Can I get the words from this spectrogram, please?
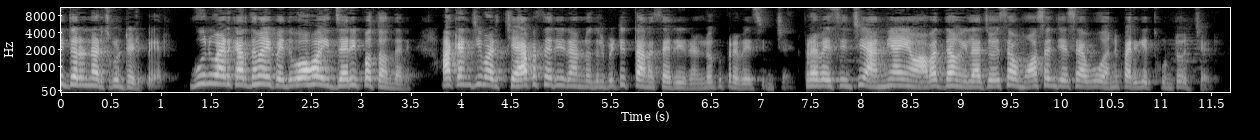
ఇద్దరు నడుచుకుంటూ వెళ్ళిపోయారు. గూనివాడికి అర్థమైపోయింది ఓహో ఇది జరిగిపోతోందని. అక్కడి నుంచి వాడు చేప శరీరాన్ని వదిలిపెట్టి తన శరీరంలోకి ప్రవేశించాడు. ప్రవేశించి అన్యాయం అబద్ధం ఇలా చేసావు మోసం చేశావు అని పరిగెత్తుకుంటూ వచ్చాడు.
